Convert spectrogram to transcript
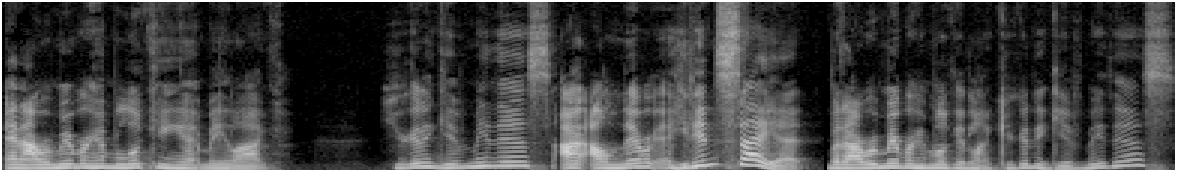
And I remember him looking at me like, You're going to give me this? I, I'll never, he didn't say it, but I remember him looking like, You're going to give me this?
